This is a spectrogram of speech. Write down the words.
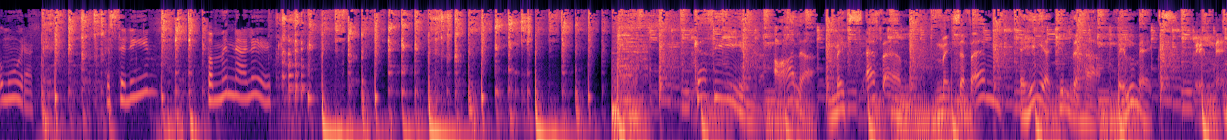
أمورك؟ في السليم؟ طمنا عليك كافيين على Mix FM. Mix FM هي كلها بال mix. بال mix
